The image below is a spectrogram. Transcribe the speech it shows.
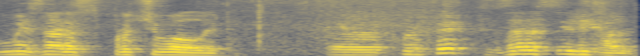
ми зараз працювали е, перфект, зараз елегант.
